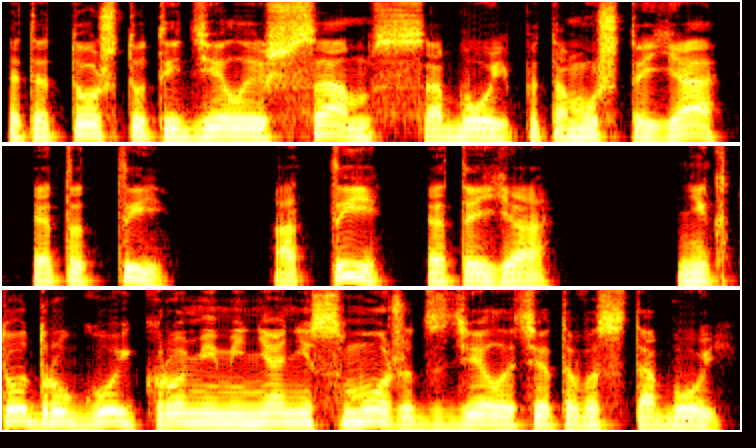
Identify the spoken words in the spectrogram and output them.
это то, что ты делаешь сам с собой, потому что я — это ты, а ты — это я. Никто другой, кроме меня, не сможет сделать этого с тобой.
